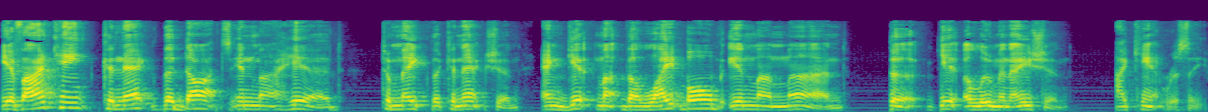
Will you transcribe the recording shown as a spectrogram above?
If I can't connect the dots in my head to make the connection and get my, the light bulb in my mind to get illumination, I can't receive.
